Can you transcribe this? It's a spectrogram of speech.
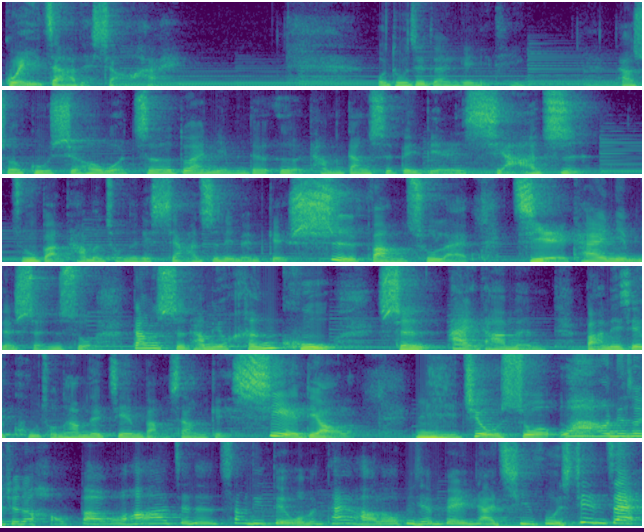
诡诈的小孩。我读这段给你听。他说：“古时候我折断你们的恶，他们当时被别人挟制，主把他们从那个挟制里面给释放出来，解开你们的绳索。当时他们又很苦，神爱他们，把那些苦从他们的肩膀上给卸掉了。你就说哇，那时候觉得好棒哇，真的上帝对我们太好了。我们以前被人家欺负，现在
